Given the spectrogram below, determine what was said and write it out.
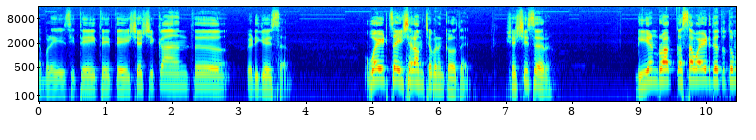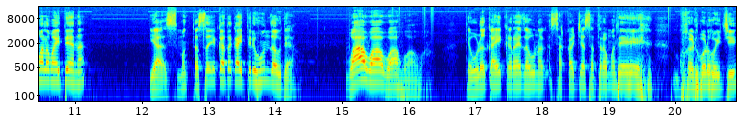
यावेळेस इथे इथे ते शशिकांत पेडिगे सर. वाईटचा इशारा आमच्यापर्यंत कळवत आहेत. Shashi sir D N rock कसा वाईट देतो तुम्हाला माहिती आहे ना? यस मग तसं एखादं काहीतरी होऊन जाऊ द्या. वा वा वा वा वा. तेवढं काही करायला जाऊ नका. सकाळच्या सत्रामध्ये गडबड व्हायची.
